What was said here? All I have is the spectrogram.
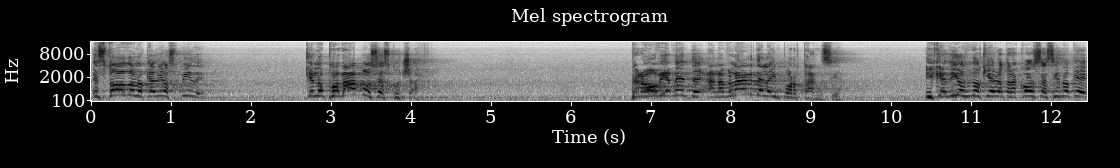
es todo lo que Dios pide, que lo podamos escuchar. Pero obviamente al hablar de la importancia, y que Dios no quiere otra cosa, sino que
